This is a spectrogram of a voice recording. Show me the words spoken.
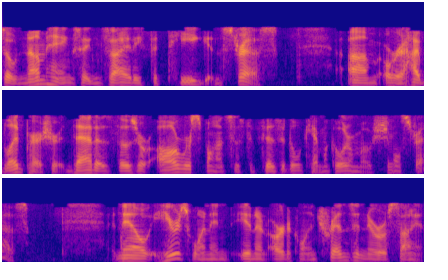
So numbhangs, anxiety, fatigue, and stress, um, or high blood pressure, that is, those are all responses to physical, chemical, or emotional stress. Now, here's one in, in an article in Trends in Neuroscience.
